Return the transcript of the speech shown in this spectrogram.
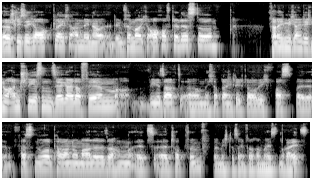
Ja, da schließe ich auch gleich an. Den, den Film habe ich auch auf der Liste. Kann ich mich eigentlich nur anschließen. Sehr geiler Film. Wie gesagt, ähm, ich habe eigentlich, glaube ich, fast, bei, fast nur paranormale Sachen als äh, Top 5, weil mich das einfach am meisten reizt.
